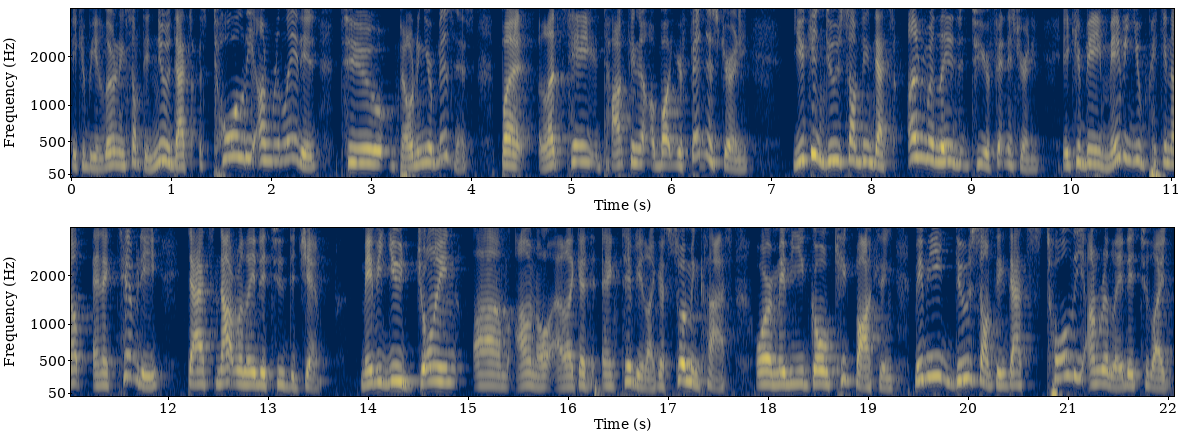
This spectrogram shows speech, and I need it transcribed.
It could be learning something new that's totally unrelated to building your business. But let's take talking about your fitness journey. You can do something that's unrelated to your fitness journey. It could be maybe you picking up an activity that's not related to the gym Maybe you join, um, I don't know, like an activity, like a swimming class, or maybe you go kickboxing. Maybe you do something that's totally unrelated to like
